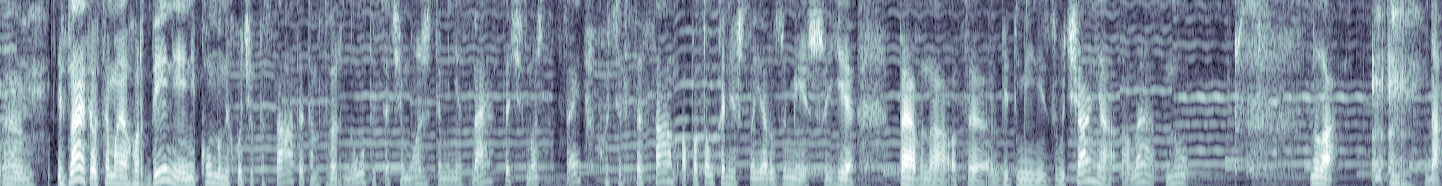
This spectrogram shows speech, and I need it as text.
Е, і знаєте, оце моя гординя, я нікому не хочу писати, там звернутися, чи можете мені звести, чи можете цей. Хочу все сам, а потім, звісно, я розумію, що є певна оце відмінність звучання, але ну. Ну ладно. да.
